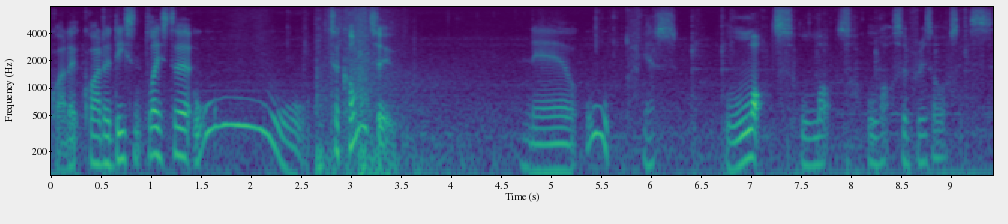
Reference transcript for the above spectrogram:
quite a quite a decent place to ooh to come to. No, ooh yes, lots, lots, lots of resources.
